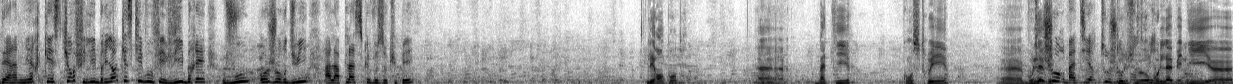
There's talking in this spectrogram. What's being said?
Dernière question, Philippe Briand, qu'est-ce qui vous fait vibrer, vous, aujourd'hui, à la place que vous occupez? Les rencontres, euh, bâtir, construire. Euh, vous toujours bâtir, toujours, toujours Vous l'avez dit, euh,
